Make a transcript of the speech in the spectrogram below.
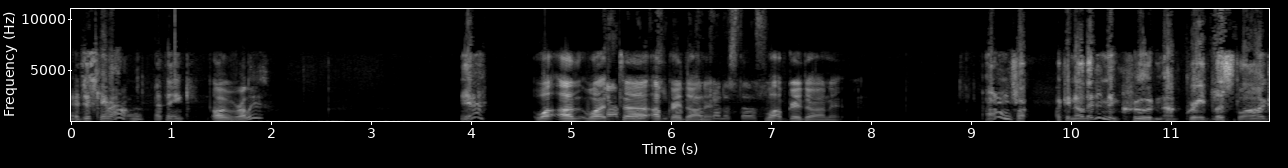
It just came out, I think. Oh, really? Yeah. What uh, what Cap uh, upgrade on it? Kind of stuff. What upgrade on it? I don't fucking know. They didn't include an upgrade list log.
